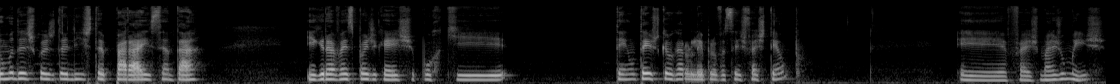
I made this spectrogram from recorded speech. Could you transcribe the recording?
uma das coisas da lista é parar e sentar e gravar esse podcast porque tem um texto que eu quero ler para vocês faz tempo. Faz mais de um mês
